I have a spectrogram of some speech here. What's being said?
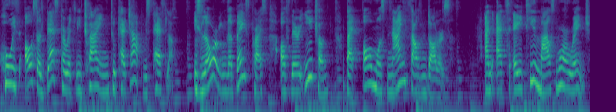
who is also desperately trying to catch up with Tesla, is lowering the base price of their e-tron by almost $9,000 and adds 18 miles more range.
